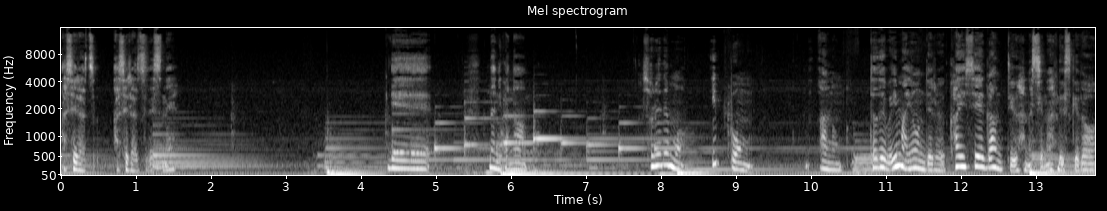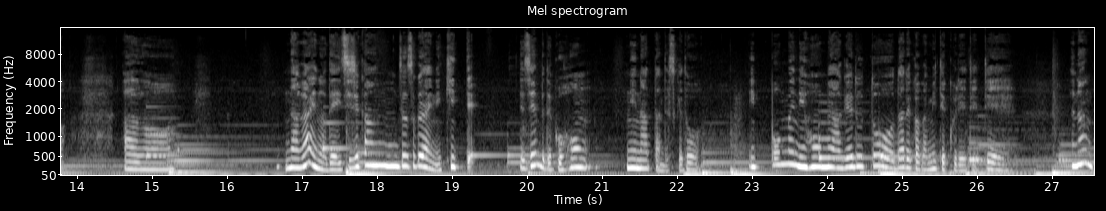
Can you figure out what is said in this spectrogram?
焦らず焦らずですね。で何かな？それでも一本あの例えば今読んでる「改正がん」っていう話なんですけどあの長いので1時間ずつぐらいに切ってで全部で5本になったんですけど1本目2本目上げると誰かが見てくれててでなん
